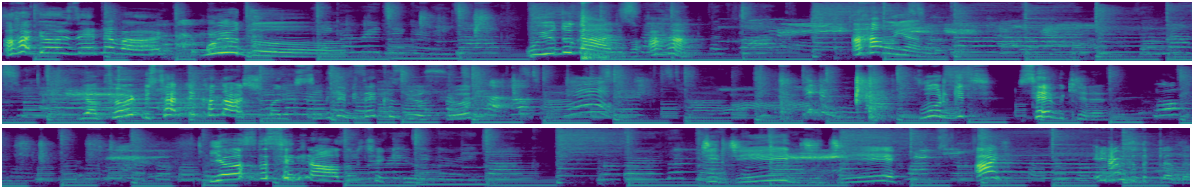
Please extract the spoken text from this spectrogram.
Aha gözlerine bak. Uyudu. Uyudu galiba. Aha. Aha uyandı. Ya Furby sen ne kadar şımarıksın. Bir de bize kızıyorsun. Vur git. Sev bir kere. Yağız da senin ağzını çekiyor. Cici cici. Ay elimi gıdıkladı.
